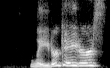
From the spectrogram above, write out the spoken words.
later, Gators.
